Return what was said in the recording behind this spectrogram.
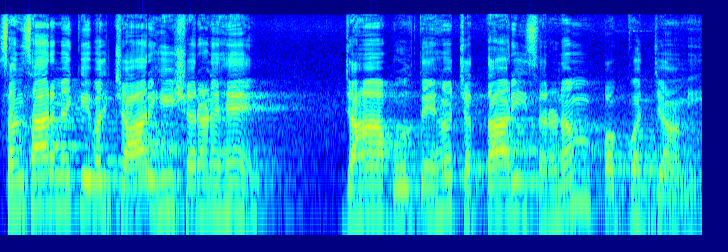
संसार में केवल चार ही शरण हैं, जहाँ आप बोलते हैं, चत्तारी शरणम पवज्जामी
